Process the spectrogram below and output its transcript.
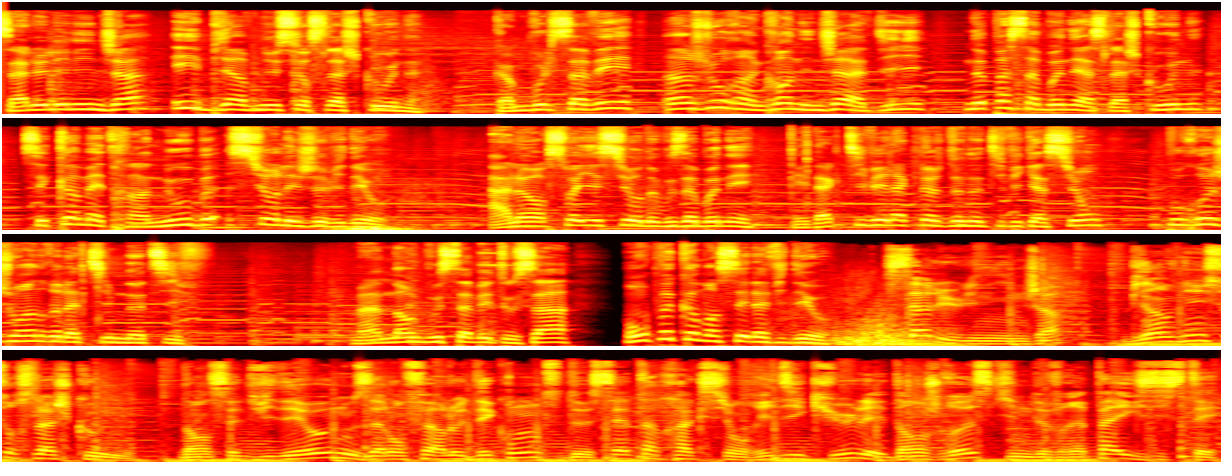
Salut les ninjas et bienvenue sur Slashcoon. Comme vous le savez, un jour un grand ninja a dit ne pas s'abonner à Slashcoon, c'est comme être un noob sur les jeux vidéo. Alors soyez sûr de vous abonner et d'activer la cloche de notification pour rejoindre la team Notif. Maintenant que vous savez tout ça, on peut commencer la vidéo. Salut les ninjas, bienvenue sur Slashcoon. Dans cette vidéo, nous allons faire le décompte de 7 attractions ridicules et dangereuses qui ne devraient pas exister.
